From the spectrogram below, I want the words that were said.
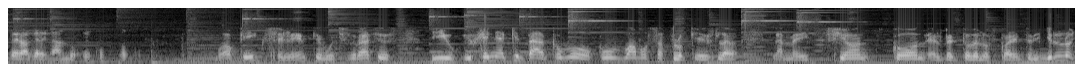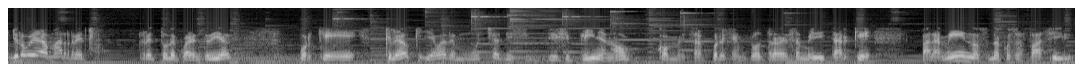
pero agregando esas cosas. Ok, excelente, muchas gracias. Y Eugenia, ¿qué tal? ¿Cómo, cómo vamos a lo que es la, la meditación con el reto de los 40 días? Yo lo, yo lo voy a llamar reto, reto de 40 días, porque creo que lleva de mucha disciplina, ¿no? Comenzar, por ejemplo, otra vez a meditar, que para mí no es una cosa fácil,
